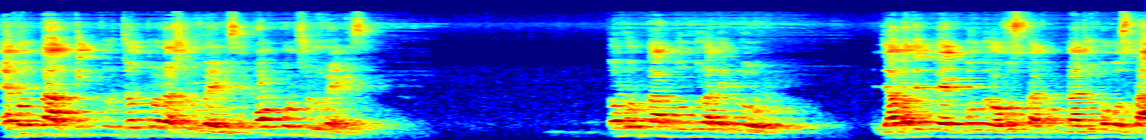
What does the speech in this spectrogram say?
এখন তার মৃত্যুর যন্ত্রণা শুরু হয়ে গেছে কম্পন শুরু হয়ে গেছে তখন তার বন্ধুরা দেখল যে আমাদের তো এক বন্ধুর অবস্থা খুব নাজুক অবস্থা।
